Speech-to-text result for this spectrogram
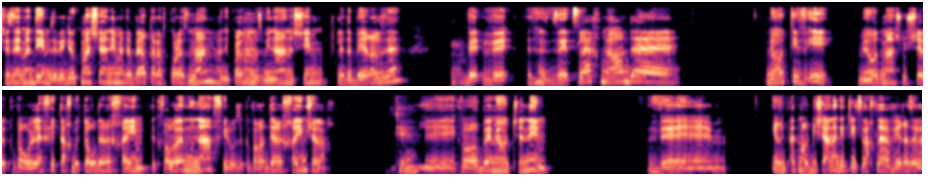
שזה מדהים, זה בדיוק מה שאני מדברת עליו כל הזמן, ואני כל הזמן מזמינה אנשים לדבר על זה, כן. וזה אצלך מאוד, אה, מאוד טבעי, מאוד משהו שכבר הולך איתך בתור דרך חיים, זה כבר לא אמונה אפילו, זה כבר הדרך חיים שלך. כן. אה, כבר הרבה מאוד שנים. ואת מרגישה נגיד שהצלחת להעביר את זה ל...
